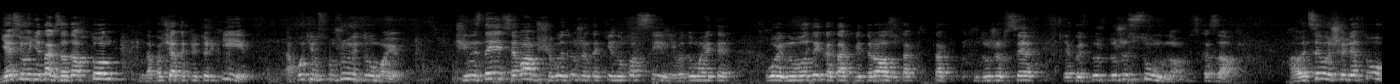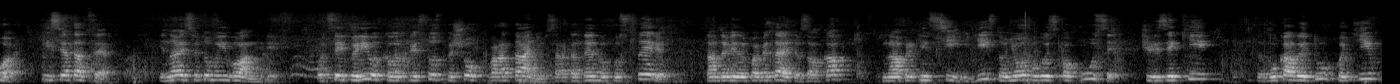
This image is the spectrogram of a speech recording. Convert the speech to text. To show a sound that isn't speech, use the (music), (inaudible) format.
Я сьогодні так задав тон на початок літургії, а потім служу і думаю, чи не здається вам, що ви дуже такі ну, пасивні? Ви думаєте, ой, ну владика так відразу, так, так дуже все якось дуже, дуже сумно сказав. Але це лише для того і свята церква, і навіть святому Євангелії. Оцей період, коли Христос пішов к воротанню в 40-денну пустелю, там, де він, ви пам'ятаєте, залкав наприкінці, і дійсно у нього були спокуси, через які лукавий дух хотів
